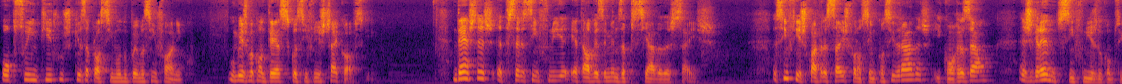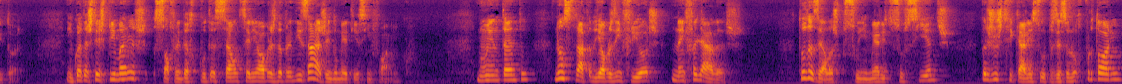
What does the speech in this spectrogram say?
ou possuem títulos que as aproximam do poema sinfónico. O mesmo acontece com as sinfonias de Tchaikovsky. Destas, a terceira sinfonia é talvez a menos apreciada das seis. As sinfonias 4 a 6 foram sempre consideradas, e com razão, as grandes sinfonias do compositor, enquanto as três primeiras sofrem da reputação de serem obras de aprendizagem do métier sinfónico. No entanto, não se trata de obras inferiores nem falhadas. Todas elas possuem méritos suficientes para justificarem sua presença no repertório,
